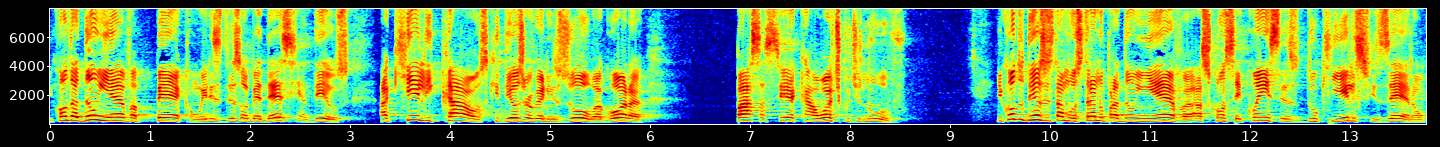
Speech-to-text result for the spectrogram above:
E quando Adão e Eva pecam, eles desobedecem a Deus, aquele caos que Deus organizou agora passa a ser caótico de novo. E quando Deus está mostrando para Adão e Eva as consequências do que eles fizeram,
